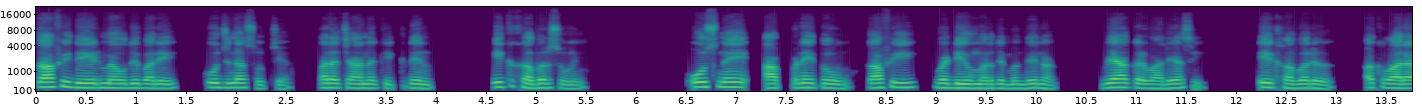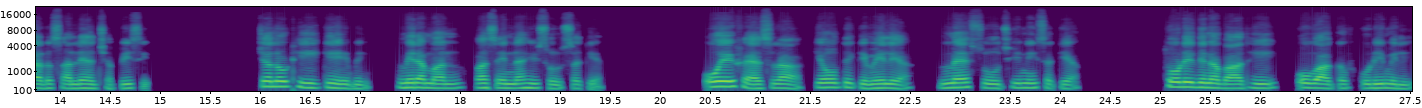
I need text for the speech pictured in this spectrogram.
ਕਾਫੀ ਦੇਰ ਮੈਂ ਉਹਦੇ ਬਾਰੇ ਕੁਝ ਨਾ ਸੋਚਿਆ, ਪਰ ਅਚਾਨਕ ਇੱਕ ਦਿਨ ਇੱਕ ਖਬਰ ਸੁਣੀ। ਉਸਨੇ ਆਪਣੇ ਤੋਂ ਕਾਫੀ ਵੱਡੀ ਉਮਰ ਦੇ ਬੰਦੇ ਨਾਲ ਵਿਆਹ ਕਰਵਾ ਲਿਆ ਸੀ। ਇਹ ਖਬਰ ਅਖਬਾਰਾਂ ਰਸਾਲਿਆਂ ਛਪੀ ਸੀ। ਚਲੋ ਠੀਕ ਹੈ ਵੀ, ਮੇਰਾ ਮਨ ਬਸ ਇੰਨਾ ਹੀ ਸੋਚ ਸਕਿਆ। ਉਹ ਇਹ ਫੈਸਲਾ ਕਿਉਂ ਤੇ ਕਿਵੇਂ ਲਿਆ, ਮੈਂ ਸੋਚ ਹੀ ਨਹੀਂ ਸਕਿਆ। ਥੋੜੇ ਦਿਨਾਂ ਬਾਅਦ ਹੀ ਉਹ ਵਾਕਫ ਕੁੜੀ ਮਿਲੀ।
